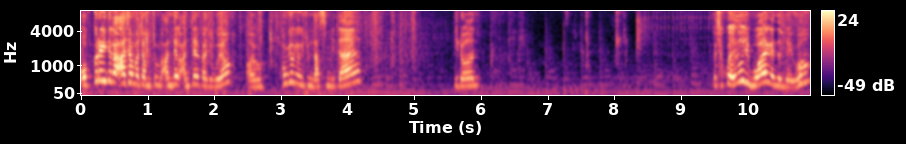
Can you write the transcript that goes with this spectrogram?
업그레이드가 아 잠깐만 잠깐만. 좀 안돼 안 돼가지고요. 아유 공격력이 좀 낮습니다. 이런. 어, 자꾸 에너지 모아야겠는데 이거?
